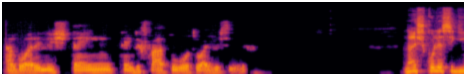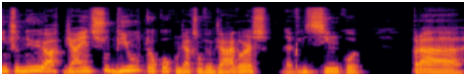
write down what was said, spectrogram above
Agora eles têm, têm de fato o outro wide receiver. Na escolha seguinte, o New York Giants subiu, trocou com o Jacksonville Jaguars, da 25 para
